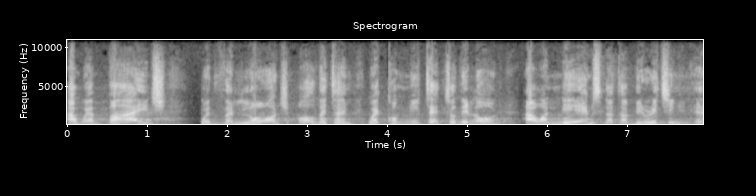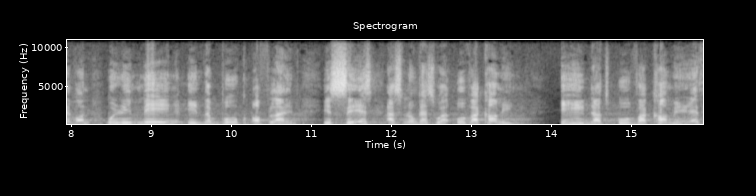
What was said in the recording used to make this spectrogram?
and we abide with the Lord all the time, we're committed to the Lord our names that have been written in heaven will remain in the book of life. It says, as long as we're overcoming, He that overcometh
